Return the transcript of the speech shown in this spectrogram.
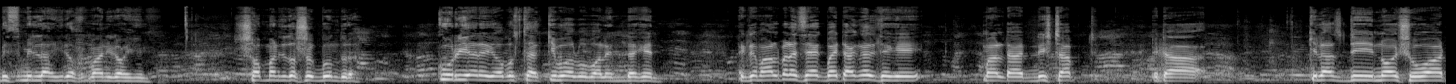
বিসমিল্লাহ রহমান রহিম সম্মানিত দর্শক বন্ধুরা কুরিয়ারের এই অবস্থা কি বলব বলেন? দেখেন, একটা মাল পাঠাইছে এক ভাই টাঙ্গাইল থেকে। মালটা ডিস্টার্ব এটা ক্লাস ডি নয়শো ওয়াট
